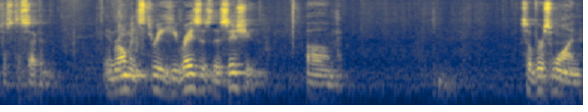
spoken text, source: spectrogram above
just a second. In Romans 3, he raises this issue. Um, so, verse 1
